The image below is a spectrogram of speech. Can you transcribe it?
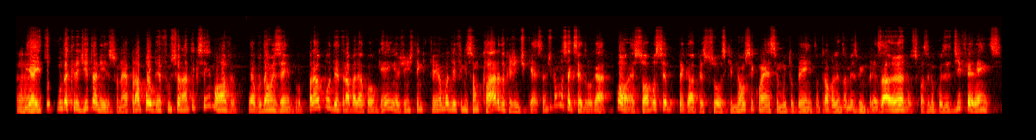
Uhum. E aí todo mundo acredita nisso, né? Para poder funcionar tem que ser imóvel. Eu vou dar um exemplo. Para eu poder trabalhar com alguém, a gente tem que ter uma definição clara do que a gente quer, senão a gente não consegue sair do lugar. Bom, é só você pegar pessoas que não se conhecem muito bem, estão trabalhando na mesma empresa há anos, fazendo coisas diferentes,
